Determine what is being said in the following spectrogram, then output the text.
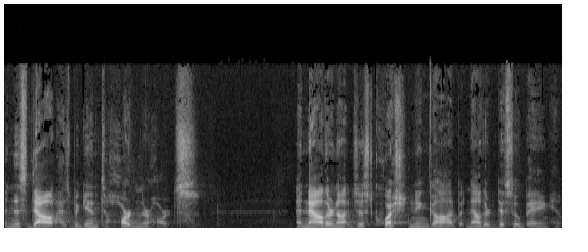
And this doubt has begun to harden their hearts. And now they're not just questioning God, but now they're disobeying Him.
